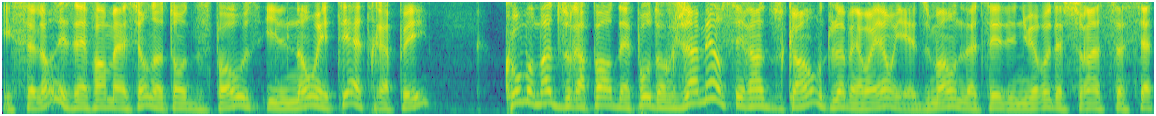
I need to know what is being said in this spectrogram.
Et selon les informations dont on dispose, ils n'ont été attrapés qu'au moment du rapport d'impôt. Donc, jamais on s'est rendu compte, là, ben voyons, il y a du monde, là, tu sais, des numéros d'assurance sociale.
